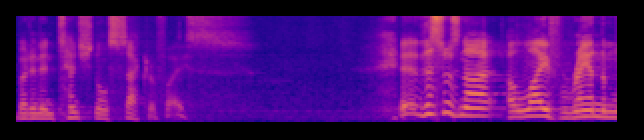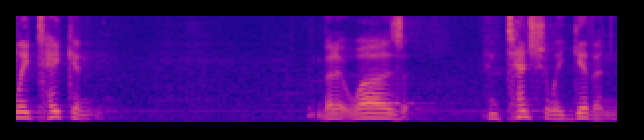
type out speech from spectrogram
but an intentional sacrifice. Uh, this was not a life randomly taken but it was intentionally given.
